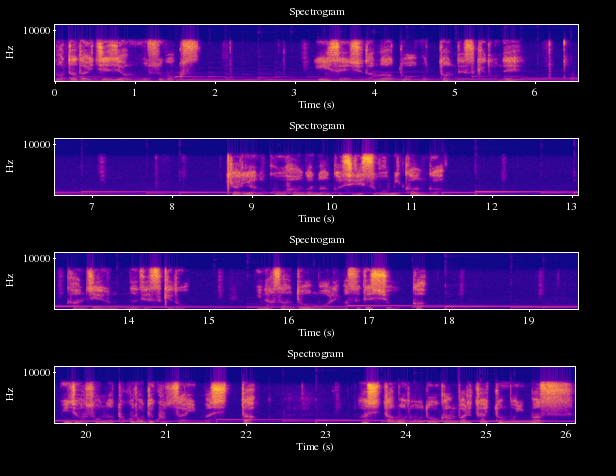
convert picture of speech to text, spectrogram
まあ、ただ一時はものすごくいい選手だなとは思ったんですけどね。キャリアの後半がなんか尻すぼみ感が感じるんですけど、皆さんどう思われますでしょうか？以上そんなところでございました。明日も労働頑張りたいと思います。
